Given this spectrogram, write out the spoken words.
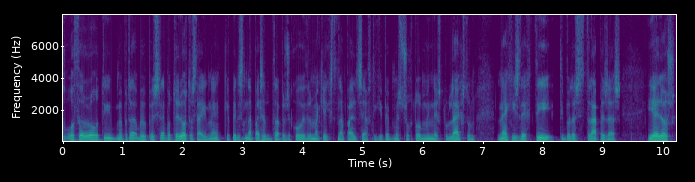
Εγώ θεωρώ ότι με, με σειρά προτεραιότητας θα είναι και παίρνεις την απάντηση από το Τραπεζικό Ίδρυμα και έχεις την απάντηση αυτή και πρέπει μέσα στους 8 μήνες τουλάχιστον να έχεις δεχτεί την πρόταση της τράπεζας ή αλλιώς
